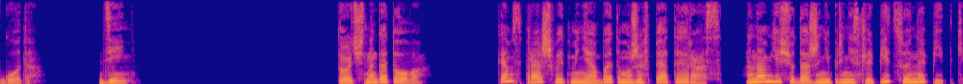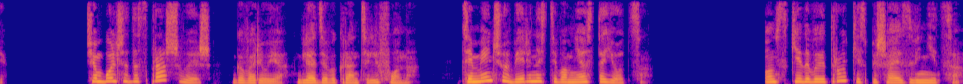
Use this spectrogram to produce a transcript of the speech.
года. День. Точно готово. Кэм спрашивает меня об этом уже в пятый раз, а нам еще даже не принесли пиццу и напитки. «Чем больше ты спрашиваешь, — говорю я, глядя в экран телефона, тем меньше уверенности во мне остается. Он вскидывает руки, спеша извиниться,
